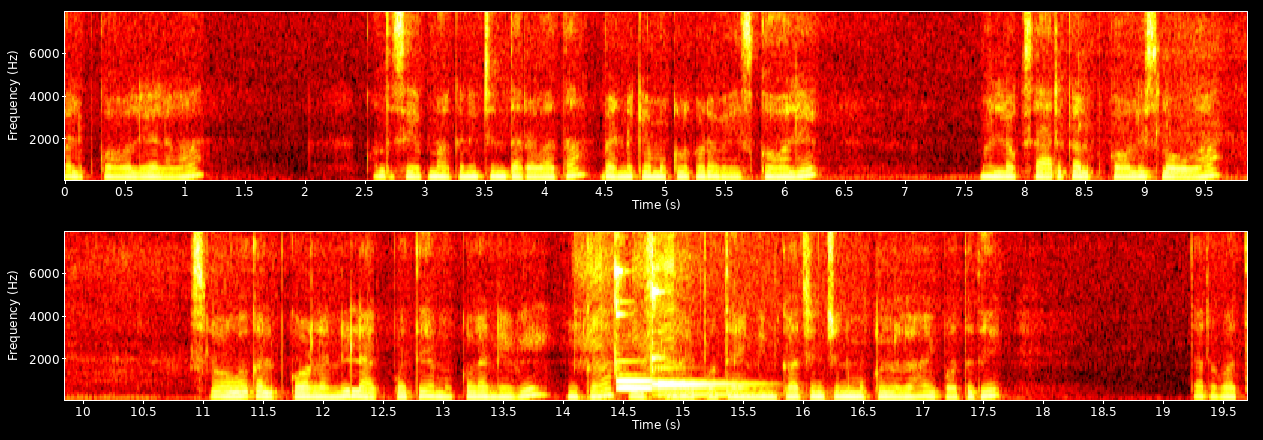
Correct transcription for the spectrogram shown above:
కలుపుకోవాలి అలాగా. కొంతసేపు మగ్గనిచ్చిన తర్వాత బెండకాయ ముక్కలు కూడా వేసుకోవాలి. మళ్ళీ ఒకసారి కలుపుకోవాలి స్లోగా. స్లోగా కలుపుకోవాలండి. లేకపోతే ముక్కలు అనేవి ఇంకా పేస్ట్గా అయిపోతాయండి. ఇంకా చిన్న చిన్న ముక్కలుగా అయిపోతుంది. తర్వాత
